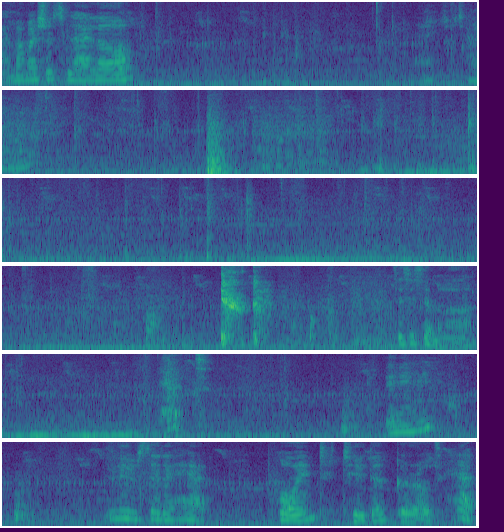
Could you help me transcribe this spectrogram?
来，妈妈收起来喽。来，收起来。这是什么？hat。哎，绿色的 hat。Point to the girl's hat.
